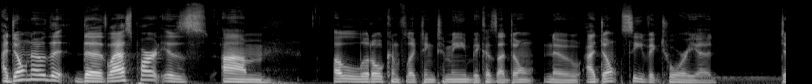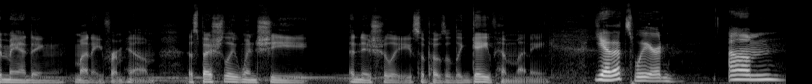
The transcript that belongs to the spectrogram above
I don't know that the last part is um, a little conflicting to me because I don't know. I don't see Victoria demanding money from him, especially when she initially supposedly gave him money. Yeah, that's weird. Um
